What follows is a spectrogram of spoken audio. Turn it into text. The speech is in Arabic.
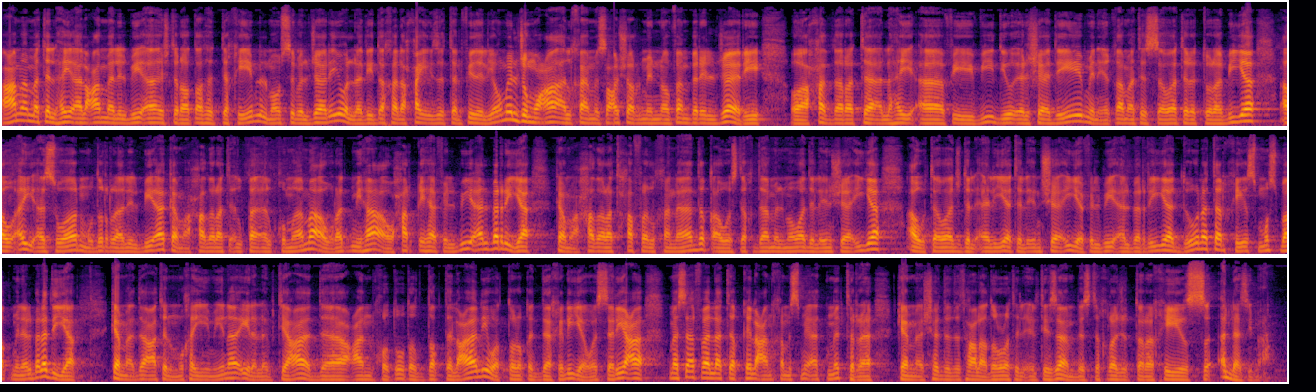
عممت الهيئة العامة للبيئة اشتراطات التقييم للموسم الجاري والذي دخل حيز التنفيذ اليوم الجمعة الخامس عشر من نوفمبر الجاري. وحذرت الهيئة في فيديو إرشادي من إقامة السواتر الترابية أو أي أسوار مضرة للبيئة كما حظرت إلقاء القمامة أو ردمها أو حرقها في البيئة البرية كما حظرت حفر الخنادق أو استخدام المواد الإنشائية أو تواجد الآليات الإنشائية في البيئة البرية دون ترخيص مسبق من البلدية. كما دعت المخيمين إلى الابتعاد عن خطوط الضغط العالي والطرق الداخلية والسريعة. مسافة لا تقل عن 500 متر كما شددت على ضرورة الالتزام باستخراج التراخيص اللازمة.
